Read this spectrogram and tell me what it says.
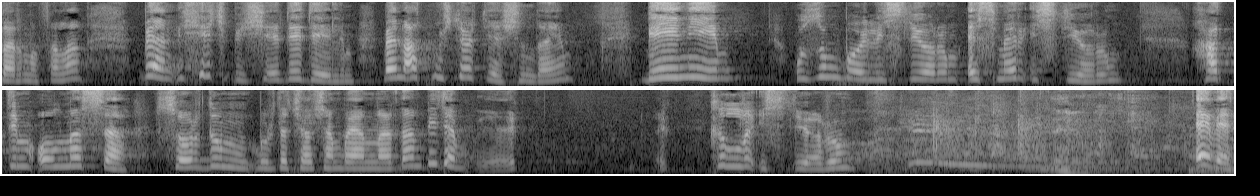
larımı falan. Ben hiçbir şeyde değilim. Ben 64 yaşındayım. Beğeneyim, uzun boylu istiyorum, esmer istiyorum. Haddim olmazsa sordum burada çalışan bayanlardan bir de e, kıllı istiyorum. Evet.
